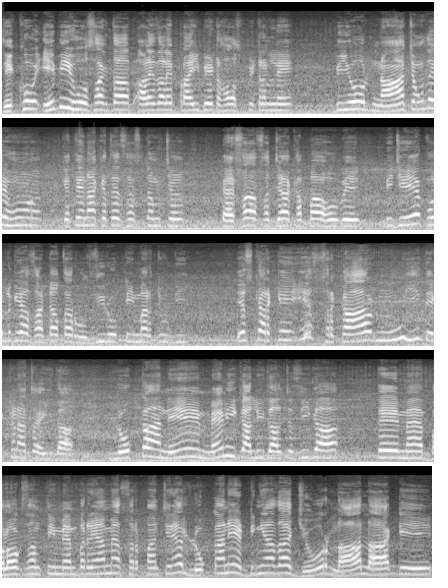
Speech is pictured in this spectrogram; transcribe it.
ਦੇਖੋ ਇਹ ਵੀ ਹੋ ਸਕਦਾ ਆਲੇ ਦਾਲੇ ਪ੍ਰਾਈਵੇਟ ਹਸਪੀਟਲ ਨੇ ਵੀ ਉਹ ਨਾ ਚਾਹੁੰਦੇ ਹੋਣ, ਕਿਤੇ ਨਾ ਕਿਤੇ ਸਿਸਟਮ 'ਚ ਪੈਸਾ ਸੱਜਾ ਖੱਬਾ ਹੋਵੇ, ਵੀ ਜੇ ਇਹ ਖੁੱਲ ਗਿਆ ਸਾਡਾ ਤਾਂ ਰੋਜ਼ੀ ਰੋਟੀ ਮਰ ਜੂਗੀ। ਇਸ ਕਰਕੇ ਇਹ ਸਰਕਾਰ ਨੂੰ ਹੀ ਦੇਖਣਾ ਚਾਹੀਦਾ। ਲੋਕਾਂ ਨੇ, ਮੈਂ ਵੀ ਅਕਾਲੀ ਦਲ 'ਚ ਸੀਗਾ ਤੇ ਮੈਂ ਬਲਾਕ ਸੰਮਤੀ ਮੈਂਬਰ ਰਿਹਾ, ਮੈਂ ਸਰਪੰਚ ਰਿਹਾ, ਲੋਕਾਂ ਨੇ ਅੱਡੀਆਂ ਦਾ ਜ਼ੋਰ ਲਾ ਲਾ ਕੇ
